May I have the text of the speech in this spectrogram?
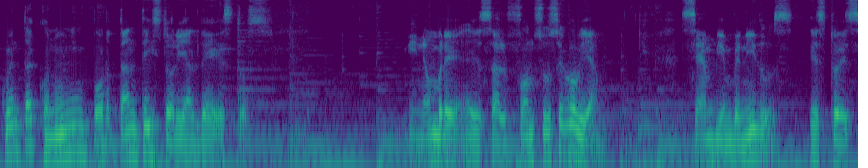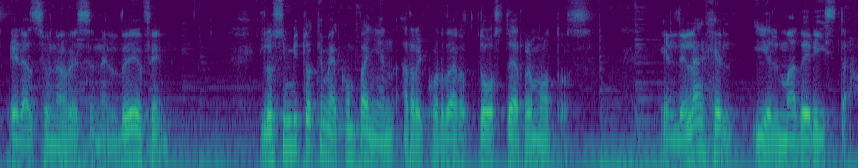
cuenta con un importante historial de estos. Mi nombre es Alfonso Segovia. Sean bienvenidos. Esto es Érase una vez en el DF los invito a que me acompañen a recordar dos terremotos, el del Ángel y el Maderista.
